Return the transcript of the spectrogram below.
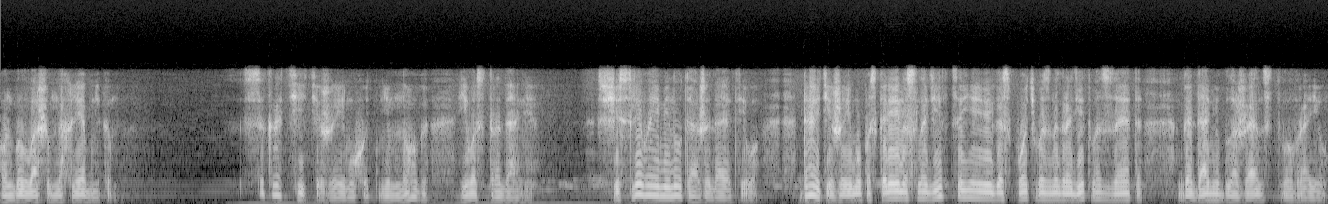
он был вашим нахлебником. Сократите же ему хоть немного его страдания. Счастливая минута ожидает его. Дайте же ему поскорее насладиться ею, и Господь вознаградит вас за это годами блаженства в раю.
